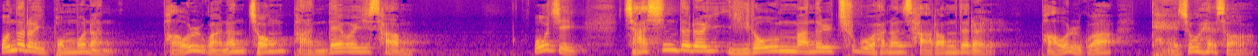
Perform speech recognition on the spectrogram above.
오늘의 본문은 바울과는 정반대의 삶, 오직 자신들의 이로움만을 추구하는 사람들을 바울과 대조해서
